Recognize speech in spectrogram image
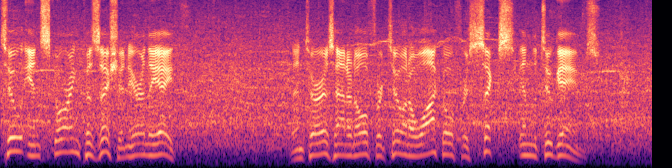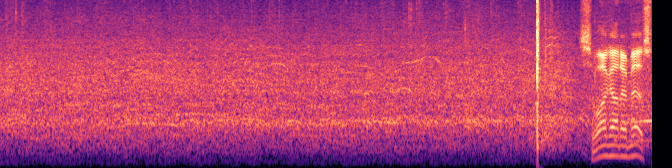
two in scoring position here in the eighth. Ventura's had an 0 for 2 and a walk 0 for 6 in the two games. Swung on and missed.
